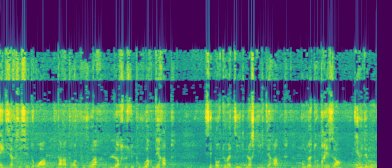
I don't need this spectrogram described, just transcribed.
exercer ses droits par rapport au pouvoir lorsque ce pouvoir dérape. C'est pas automatique, lorsqu'il dérape, on doit être présent et le démonter.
